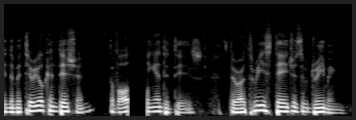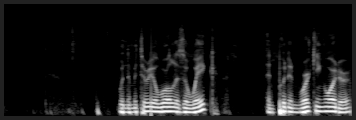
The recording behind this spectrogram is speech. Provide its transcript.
In the material condition of all living entities, there are three stages of dreaming. When the material world is awake and put in working order,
